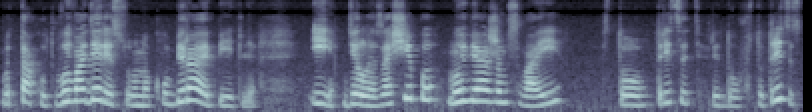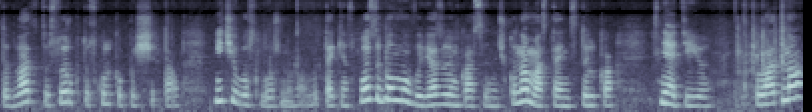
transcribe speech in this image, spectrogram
вот так вот, выводя рисунок, убирая петли и делая защипы, мы вяжем свои 130 рядов. 130, 120, 140, кто сколько посчитал. Ничего сложного. Вот таким способом мы вывязываем косыночку. Нам останется только снять ее с полотна,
